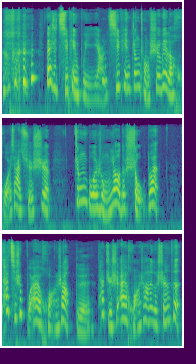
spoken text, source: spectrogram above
但是齐嫔不一样，齐嫔争宠是为了活下去，是争夺荣耀的手段。她其实不爱皇上，对，她只是爱皇上那个身份。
